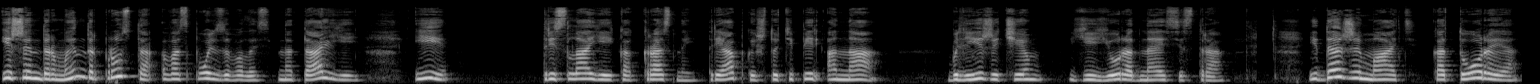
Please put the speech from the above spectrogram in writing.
И Шиндр Мындр просто воспользовалась Натальей и трясла ей как красной тряпкой, что теперь она ближе, чем ее родная сестра. И даже мать, которая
